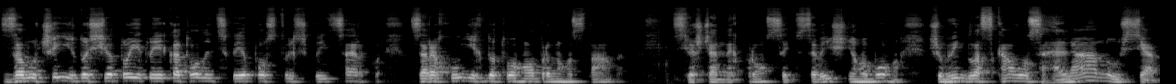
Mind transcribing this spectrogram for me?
залучи їх до святої Твоєї католицької апостольської церкви, зарахуй їх до Твого обраного стада. Священник просить Всевишнього Бога, щоб він ласкаво зглянувся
